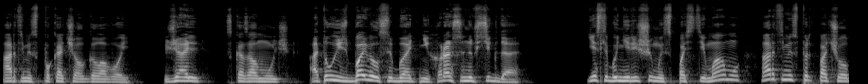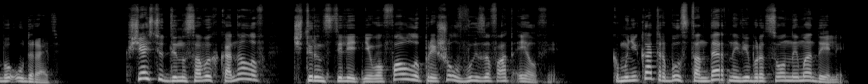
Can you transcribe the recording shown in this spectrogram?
Артемис покачал головой. «Жаль», — сказал Мульч, — «а то избавился бы от них раз и навсегда». Если бы не решимость спасти маму, Артемис предпочел бы удрать. К счастью для носовых каналов, 14-летнего фаула пришел вызов от Элфи. Коммуникатор был стандартной вибрационной модели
